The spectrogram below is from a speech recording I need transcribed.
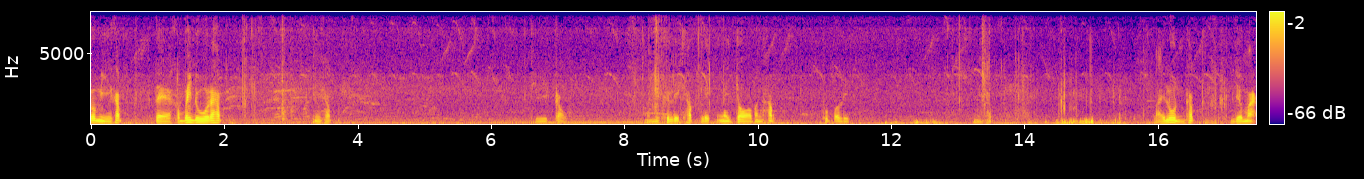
ก็มีครับ แต่เขาไม่ดูแล้วครับนี่ครับทีวีเก่าอันนี้คือเหล็กครับเหล็กในจอมันครับ ทุบเอาเหล็กนี่ครับ หลายรุ่นครับ เยอะมาก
